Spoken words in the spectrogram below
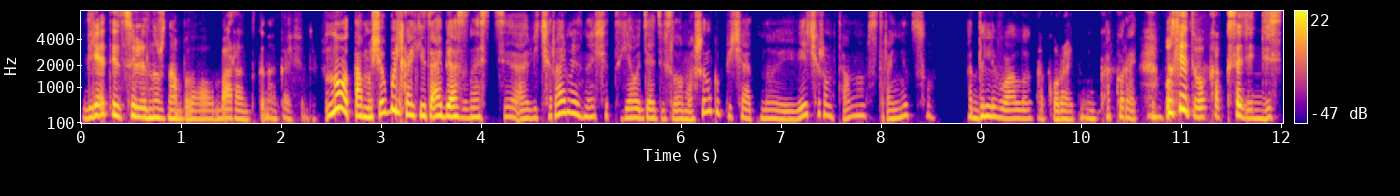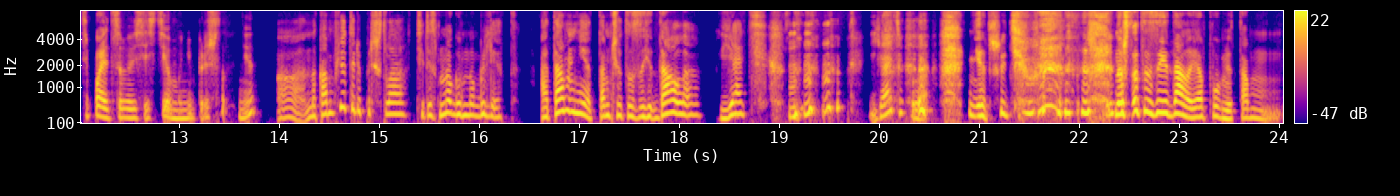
Для этой цели нужна была лаборантка на кафедру. Но там еще были какие-то обязанности, а вечерами, значит, я у дяди взяла машинку печатную, и вечером там страницу одолевала. Аккуратненько. Аккуратненько. После этого, как, кстати, десятипальцевая система не пришла, нет? А, на компьютере пришла через много-много лет. А там нет, там что-то заедала, ять. Я была. Нет, шучу. Но что-то заедала, я помню, там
